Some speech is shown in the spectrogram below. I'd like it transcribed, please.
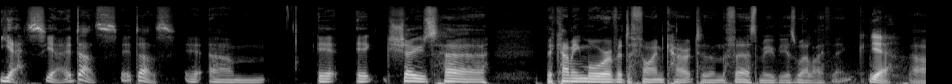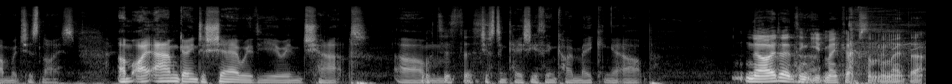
yes, yeah, it does, it does. It um, it it shows her becoming more of a defined character than the first movie as well. I think. Yeah. um, which is nice. Um, I am going to share with you in chat. Um, What is this? Just in case you think I'm making it up. No, I don't think you'd make up something like that.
